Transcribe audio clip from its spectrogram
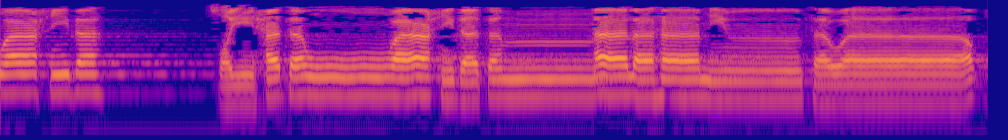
وَاحِدَةً صيحة واحدة ما لها من فواق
